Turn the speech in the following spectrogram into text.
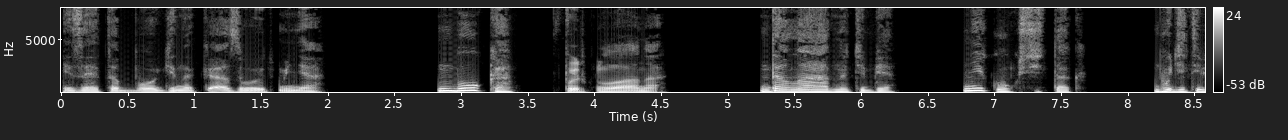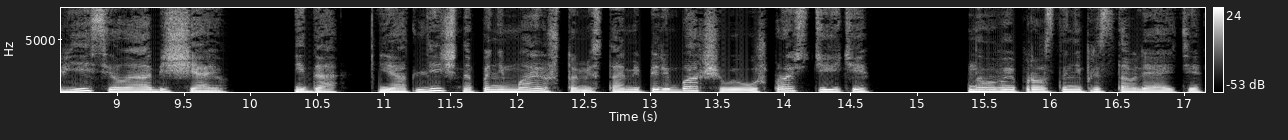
и за это боги наказывают меня». «Бука», — фыркнула она. «Да ладно тебе. Не куксись так. Будет весело, обещаю. И да, я отлично понимаю, что местами перебарщиваю, уж простите. Но вы просто не представляете,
